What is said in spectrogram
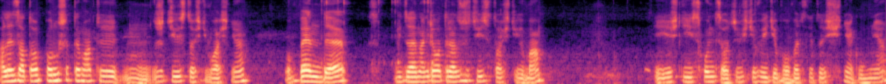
ale za to poruszę tematy mm, rzeczywistości właśnie, bo będę, widzę, nagrywał teraz rzeczywistości chyba. Jeśli słońce oczywiście wyjdzie, bo obecnie to jest śnieg u mnie.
